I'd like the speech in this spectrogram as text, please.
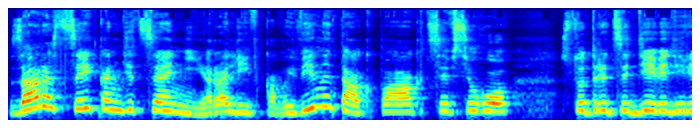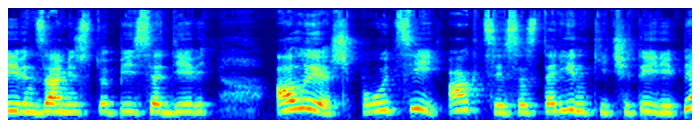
зараз цей кондиціонер олівковий, він і так по акції всього 139 гривень замість 159. Але ж по цій акції со сторінки 4,5,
